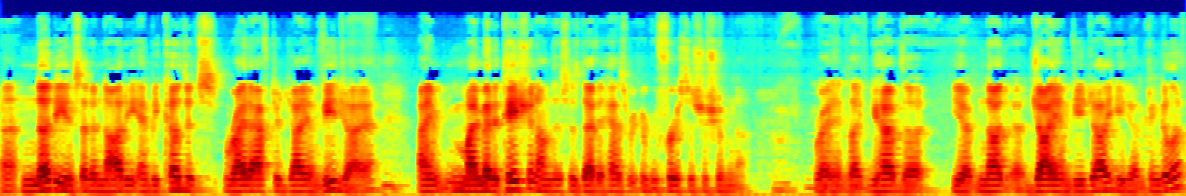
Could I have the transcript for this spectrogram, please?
uh, Nadi instead of Nadi, and because it's right after Jaya and Vijaya, I, my meditation on this is that it has it refers to Shushumna, right? Like you have the you have Nad, uh, Jaya and Vijaya, Ida and Pingala,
